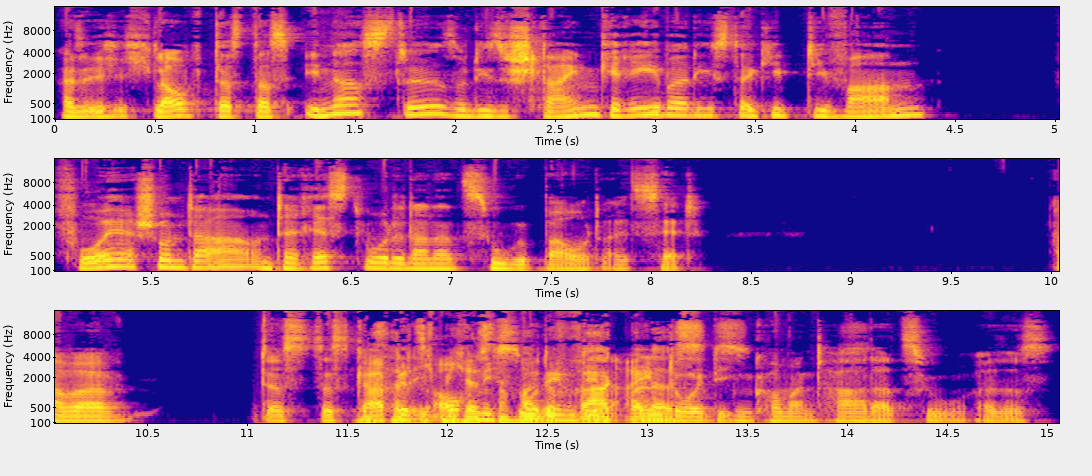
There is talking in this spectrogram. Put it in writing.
also ich, ich glaube, dass das Innerste, so diese Steingräber, die es da gibt, die waren vorher schon da und der Rest wurde dann dazu gebaut als Set. Aber das, das gab hatte jetzt auch jetzt nicht so den, gefragt, den das- eindeutigen Kommentar dazu. Also es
